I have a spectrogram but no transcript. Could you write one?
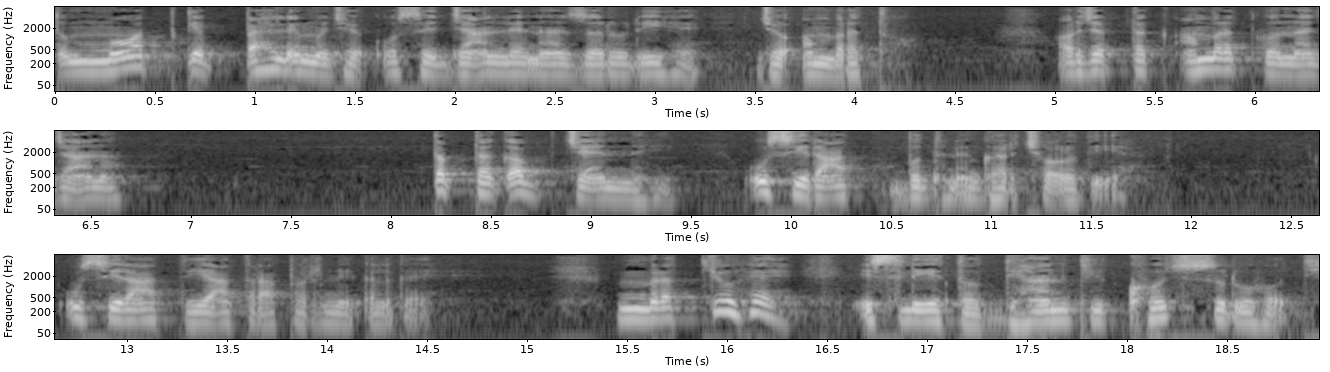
तो मौत के पहले मुझे उसे जान लेना ज़रूरी है जो अमृत हो। और जब तक अमृत को न जाना, तब तक अब चैन नहीं। उसी रात बुद्ध ने घर छोड़ दिया। उसी रात यात्रा पर निकल गए। मृत्यु है, इसलिए तो ध्यान की खोज शुरू होती।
